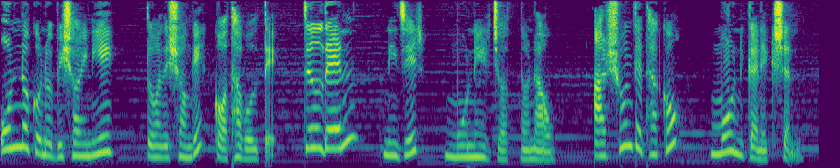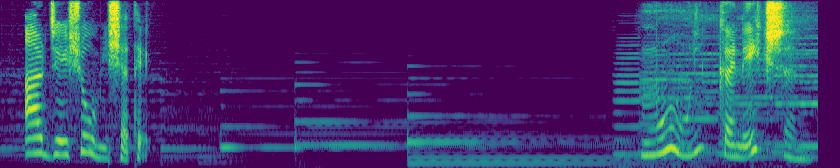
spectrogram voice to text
অন্য কোনো বিষয় নিয়ে তোমাদের সঙ্গে কথা বলতে। টিল দেন নিজের মনের যত্ন নাও। আর শুনতে থাকো মন কানেকশন আর যে সৌমির সাথে। Moon Connection.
